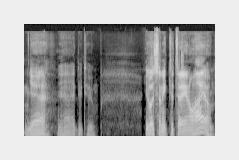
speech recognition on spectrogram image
Yeah, yeah, I do too. You're listening to Today in Ohio.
